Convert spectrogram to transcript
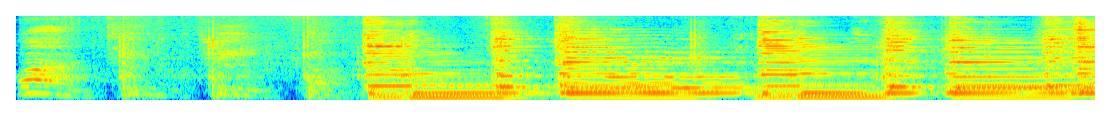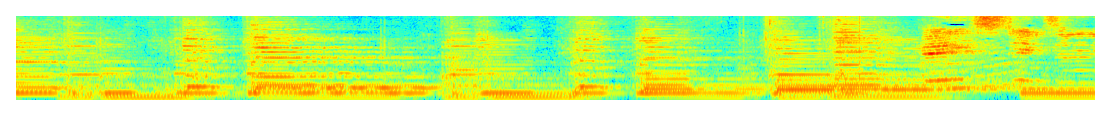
One, two, three, four. Hastings in Maine,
